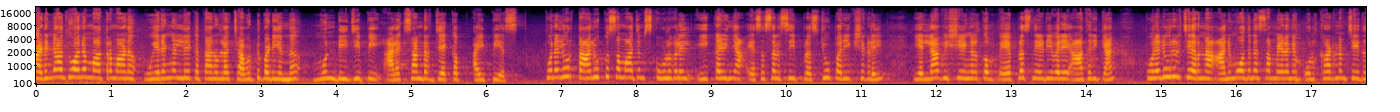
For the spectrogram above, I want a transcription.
കഠിനാധ്വാനം മാത്രമാണ് ഉയരങ്ങളിലേക്കെത്താനുള്ള ചവിട്ടുപടിയെന്ന് മുൻ D G P Alexander Jacob I P S. Punalur taluk Samajam സ്കൂളുകളിൽ ഈ കഴിഞ്ഞ S S L C plus two പരീക്ഷകളിൽ എല്ലാ വിഷയങ്ങൾക്കും എ പ്ലസ് നേടിയവരെ ആദരിക്കാൻ പുനലൂരിൽ ചേർന്ന അനുമോദന സമ്മേളനം ഉദ്ഘാടനം ചെയ്ത്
